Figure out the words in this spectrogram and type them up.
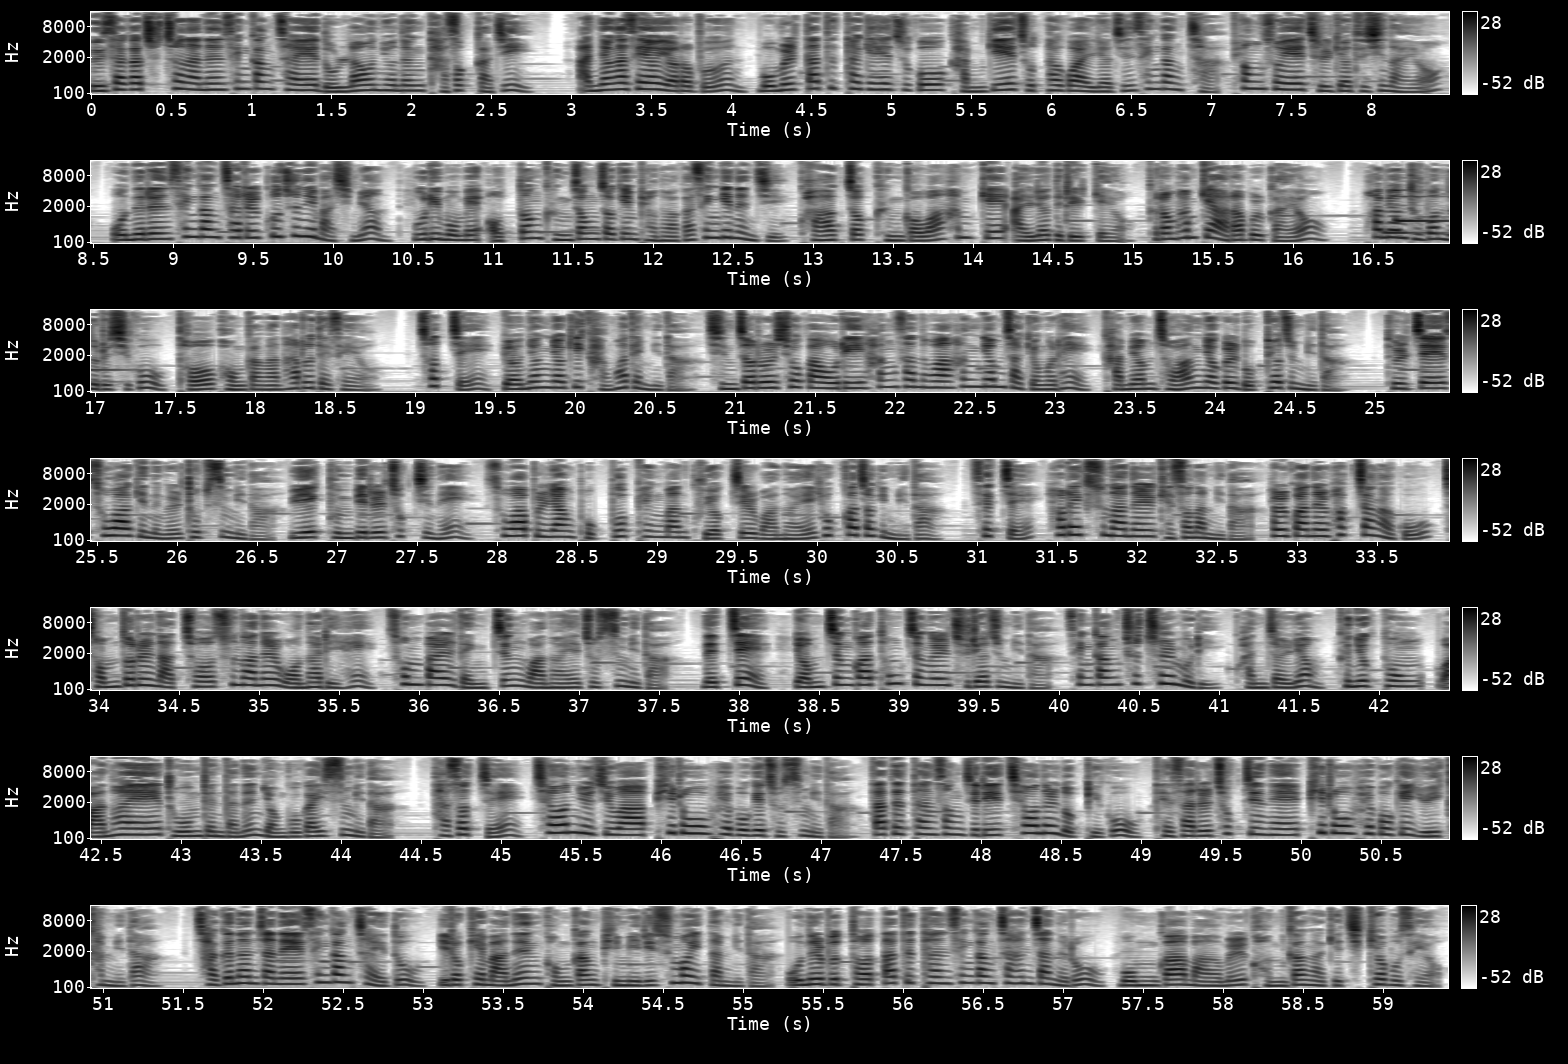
의사가 추천하는 생강차의 놀라운 효능 5가지. 안녕하세요 여러분. 몸을 따뜻하게 해주고 감기에 좋다고 알려진 생강차 평소에 즐겨 드시나요? 오늘은 생강차를 꾸준히 마시면 우리 몸에 어떤 긍정적인 변화가 생기는지 과학적 근거와 함께 알려드릴게요. 그럼 함께 알아볼까요? 화면 두 번 누르시고 더 건강한 하루 되세요. 첫째, 면역력이 강화됩니다. 진저롤 쇼가올이 항산화 항염 작용을 해 감염 저항력을 높여줍니다. 둘째, 소화 기능을 돕습니다. 위액 분비를 촉진해 소화불량 복부 팽만 구역질 완화에 효과적입니다. 셋째, 혈액 순환을 개선합니다. 혈관을 확장하고 점도를 낮춰 순환을 원활히 해 손발 냉증 완화에 좋습니다. 넷째, 염증과 통증을 줄여줍니다. 생강 추출물이 관절염, 근육통 완화에 도움된다는 연구가 있습니다. 다섯째, 체온 유지와 피로 회복에 좋습니다. 따뜻한 성질이 체온을 높이고 대사를 촉진해 피로 회복에 유익합니다. 작은 한 잔의 생강차에도 이렇게 많은 건강 비밀이 숨어 있답니다. 오늘부터 따뜻한 생강차 한 잔으로 몸과 마음을 건강하게 지켜보세요.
